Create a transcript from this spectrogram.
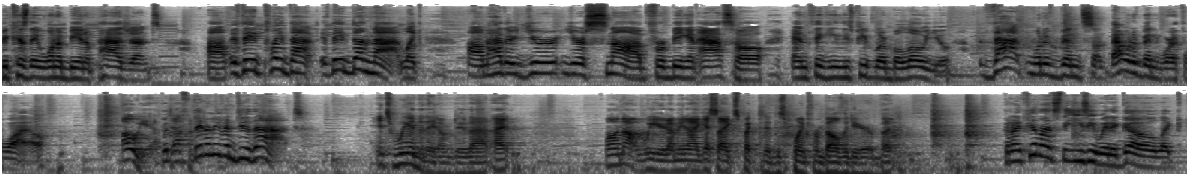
because they want to be in a pageant um if they had played that if they had done that like um, Heather, you're you're a snob for being an asshole and thinking these people are below you. That would have been some, that would have been worthwhile. Oh yeah, But definitely. they don't even do that. It's weird that they don't do that. I, well, not weird. I mean, I guess I expected at this point from Belvedere, but But I feel that's the easy way to go. Like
